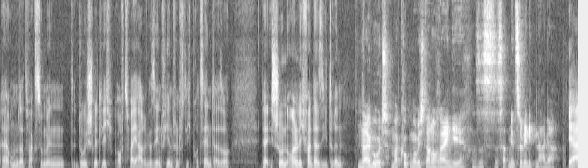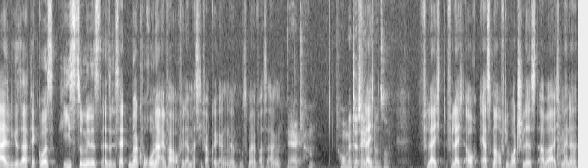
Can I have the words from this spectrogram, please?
Äh, Umsatzwachstum in durchschnittlich auf zwei Jahre gesehen 54 Prozent. Also da ist schon ordentlich Fantasie drin. Na gut, mal gucken, ob ich da noch reingehe. Das, ist, das hat mir zu wenig Naga. Ja, wie gesagt, der Kurs hieß zumindest, also ist halt über Corona einfach auch wieder massiv abgegangen, ne? muss man einfach sagen. Ja, klar. Home Entertainment vielleicht, und so. Vielleicht, vielleicht auch erstmal auf die Watchlist, aber ich meine,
